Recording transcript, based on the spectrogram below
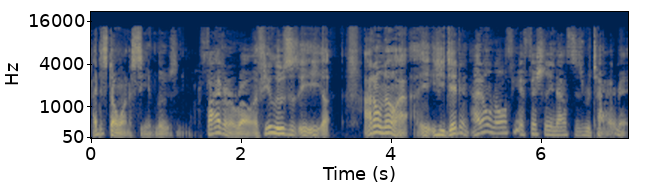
I just don't want to see him lose anymore. Five in a row. If he loses, he, I don't know. I, he didn't. I don't know if he officially announced his retirement.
